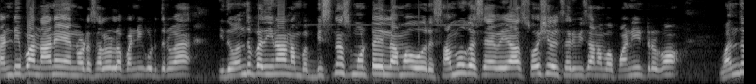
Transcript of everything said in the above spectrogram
கண்டிப்பாக நானே என்னோட செலவில் பண்ணி கொடுத்துருவேன். இது வந்து பார்த்திங்கன்னா நம்ம பிஸ்னஸ் மட்டும் இல்லாமல் ஒரு சமூக சேவையாக சோஷியல் சர்வீஸாக நம்ம பண்ணிகிட்ருக்கோம் வந்து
